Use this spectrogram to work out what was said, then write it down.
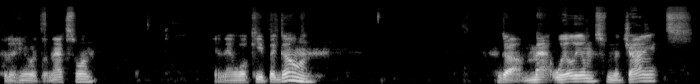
Put it here with the next one. And then we'll keep it going. Got Matt Williams from the Giants.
